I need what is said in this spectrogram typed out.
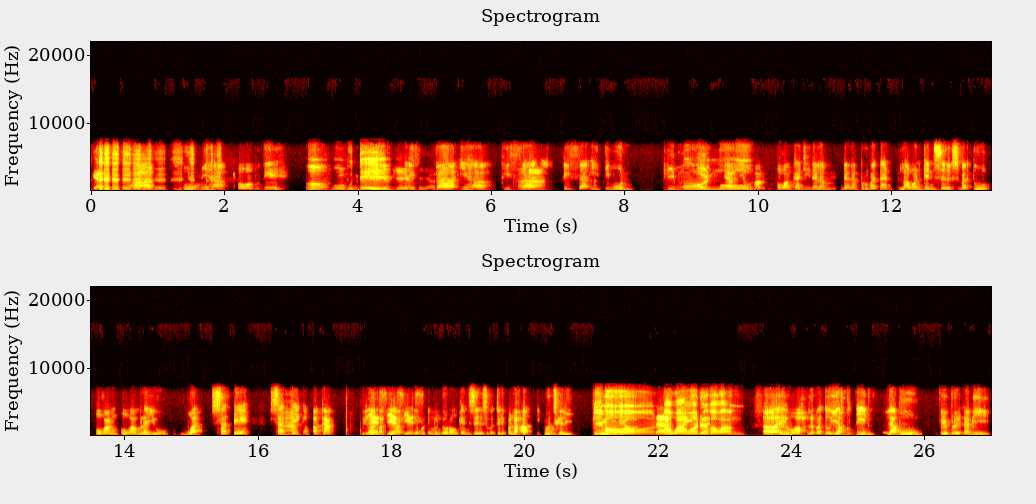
dekat. Ah, umiha, bawang putih. Oh, bawang putih. Qithaiha, qitha, Aha. qithai timun. Timun. Timun. Yang ni orang orang kaji dalam dalam perubatan lawan kanser. Sebab tu orang orang Melayu buat sate, sate Ah. kan bakar. Bila Yes, bakar, yes, yes. dia boleh mendorong kanser. Sebab tu dia Faham. letak timun sekali. Timun. dia. Bawang ada, Ustaz. bawang. Ai wah, lepas tu yaqtin, labu, favorite Nabi.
